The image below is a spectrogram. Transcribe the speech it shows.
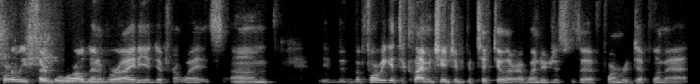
poorly serve the world in a variety of different ways. Um, before we get to climate change in particular, I wonder just as a former diplomat,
